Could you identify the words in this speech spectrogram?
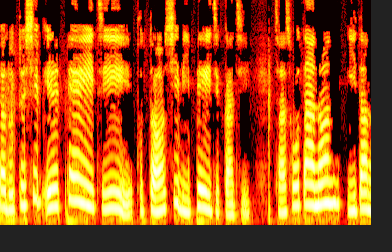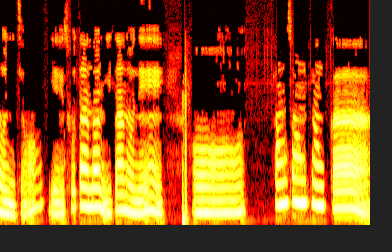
자, 노트 11페이지부터 12페이지까지. 자, 소단원 2단원이죠. 예, 소단원 2단원에, 어, 형성평가,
